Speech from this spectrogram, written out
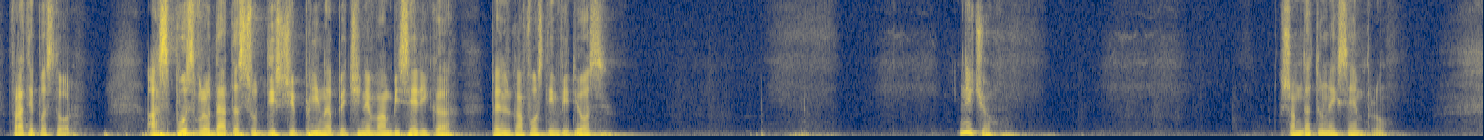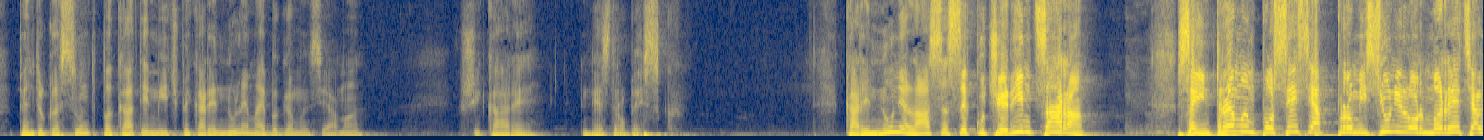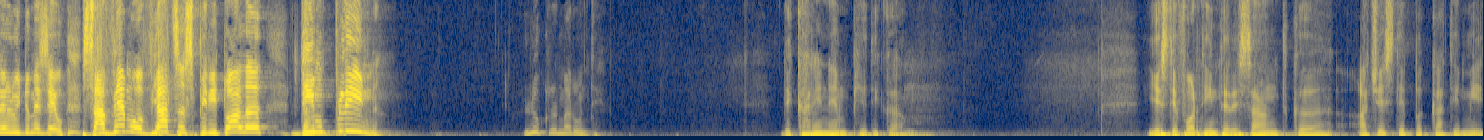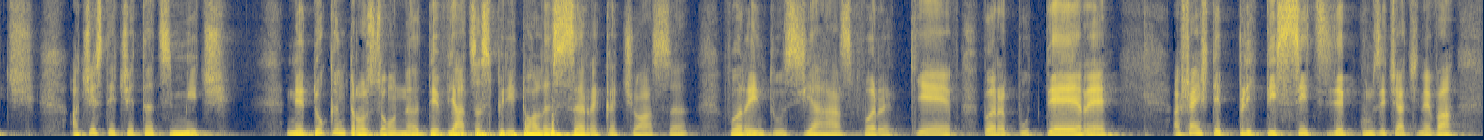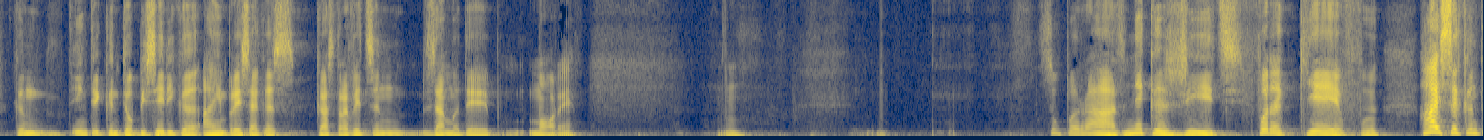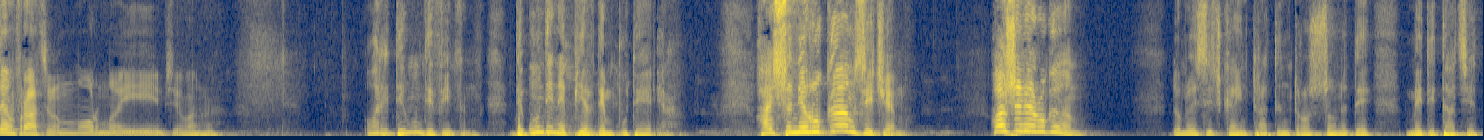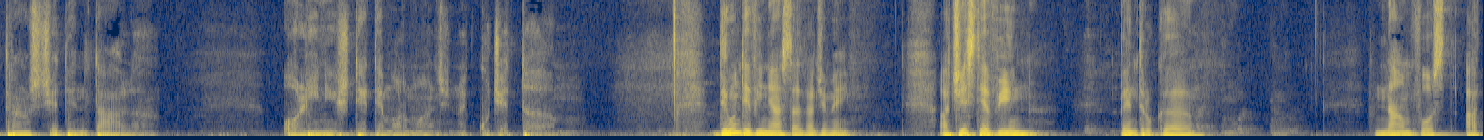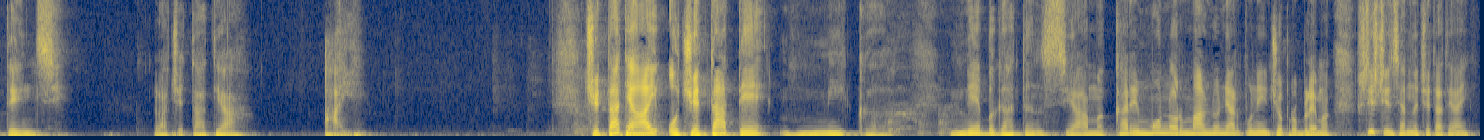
Frate păstor, a spus vreodată sub disciplină pe cineva în biserică pentru că a fost invidios? Nici eu. Și am dat un exemplu. Pentru că sunt păcate mici pe care nu le mai băgăm în seamă și care ne zdrobesc. Care nu ne lasă să cucerim țara să intrăm în posesia promisiunilor mărețe ale lui Dumnezeu, să avem o viață spirituală din plin. Lucruri mărunte de care ne împiedicăm. Este foarte interesant că aceste păcate mici, aceste cetăți mici, ne duc într-o zonă de viață spirituală sărăcăcioasă, fără entuziasm, fără chef, fără putere, așa niște plictisiți, de, cum zicea cineva, când intri când te o biserică, ai impresia că castraveți în zeamă de more. Mm. Supărați, necăjiți, fără chef. Hai să cântăm, fraților. Mormăim ceva. Oare de unde vin? De unde ne pierdem puterea? Hai să ne rugăm, zicem. Hai să ne rugăm. Domnule, zici că ai intrat într-o zonă de meditație transcendentală. O liniște de mormânți, noi cugetăm. De unde vine asta, dragii mei? Acestea vin pentru că n-am fost atenți la cetatea Ai. Cetatea Ai, o cetate mică, nebăgată în seamă, care în mod normal nu ne-ar pune nicio problemă. Știți ce înseamnă cetatea ai?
